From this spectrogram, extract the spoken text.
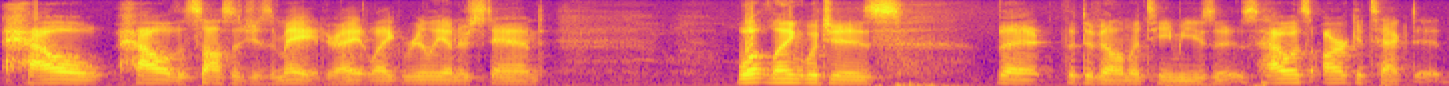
how how the sausage is made right? Like really understand what languages that the development team uses how it's architected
